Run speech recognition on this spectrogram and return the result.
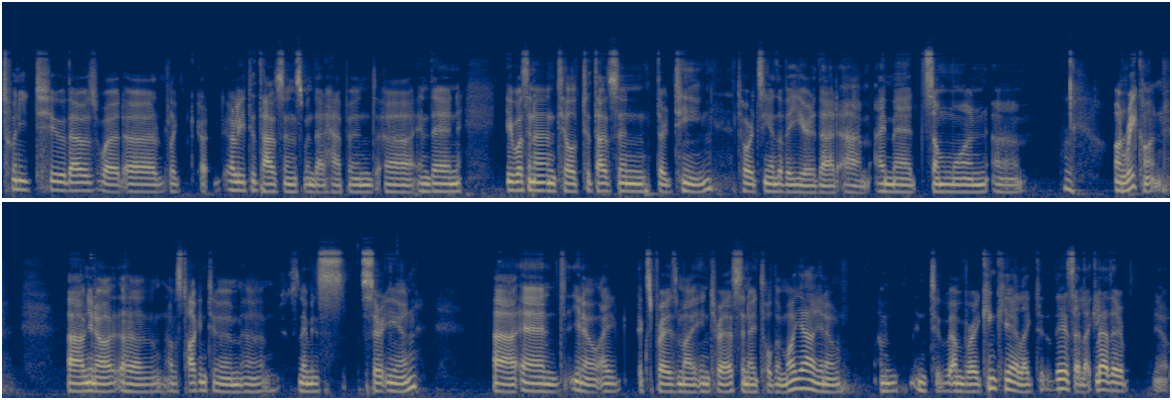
22. That was what, uh, like uh, early 2000s when that happened. Uh, and then it wasn't until 2013, towards the end of the year, that um, I met someone um, hmm. on Recon uh, you know, uh, I was talking to him. Uh, his name is Sir Ian, uh, and you know, I expressed my interest, and I told him, "Oh yeah, you know, I'm into, I'm very kinky. I like to do this. I like leather, you know,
